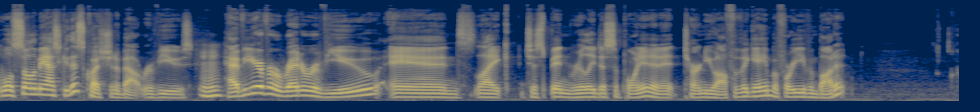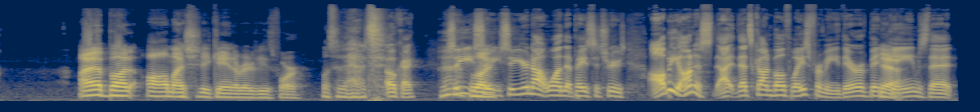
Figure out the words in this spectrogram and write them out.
well, so let me ask you this question about reviews. Mhm. Have you ever read a review and like just been really disappointed and it turned you off of a game before you even bought it? I have bought all my shitty games I read reviews for. What's that? Okay. So you, so, Like- so you're not one that pays attention to reviews. I'll be honest, I, that's gone both ways for me. There have been Yeah. games that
